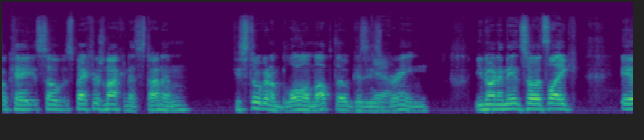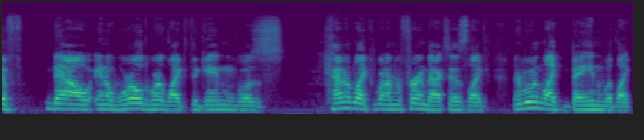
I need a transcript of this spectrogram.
okay, so Spectre's not going to stun him. He's still going to blow him up though because he's Yeah. green. You know what I mean? So it's like if now in a world where like the game was kind of like what I'm referring back to is like remember when like Bane would like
